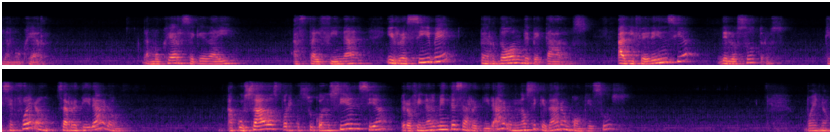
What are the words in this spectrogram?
La mujer. La mujer se queda ahí hasta el final y recibe perdón de pecados, a diferencia de los otros, que se fueron, se retiraron, acusados por su conciencia, pero finalmente se retiraron, no se quedaron con Jesús. Bueno,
